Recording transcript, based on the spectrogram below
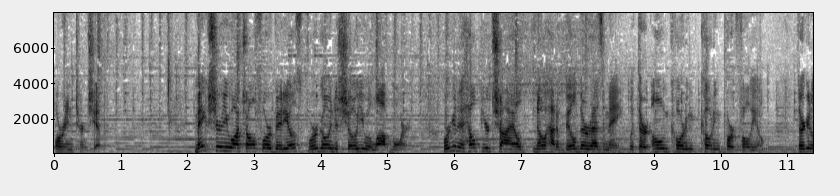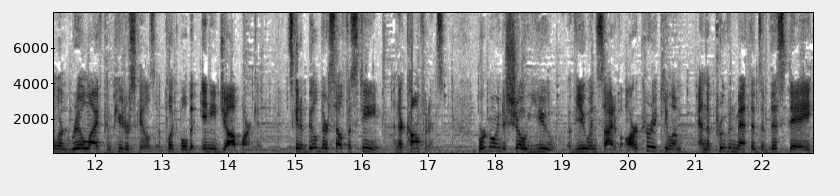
or internship. Make sure you watch all four videos. We're going to show you a lot more. We're going to help your child know how to build their resume with their own coding, portfolio. They're going to learn real life computer skills applicable to any job market. It's going to build their self esteem and their confidence. We're going to show you a view inside of our curriculum and the proven methods of this day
